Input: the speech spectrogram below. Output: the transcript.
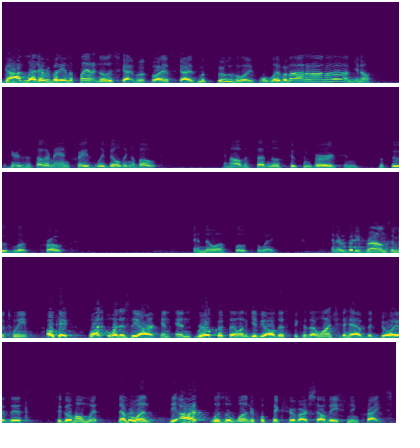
God let everybody on the planet know this guy, boy, this guy's Methuselah. He's living on and on and on, you know. And here's this other man crazily building a boat. And all of a sudden, those two converge, and Methuselah croaks, and Noah floats away. And everybody drowns in between. Okay, what, what is the ark? And, and real quickly, I want to give you all this because I want you to have the joy of this to go home with. Number one, the ark was a wonderful picture of our salvation in Christ.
